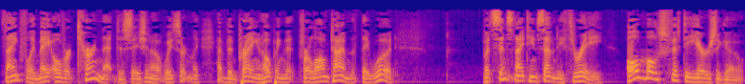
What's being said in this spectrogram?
thankfully may overturn that decision. Uh, we certainly have been praying and hoping that for a long time that they would. But since 1973, almost 50 years ago,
